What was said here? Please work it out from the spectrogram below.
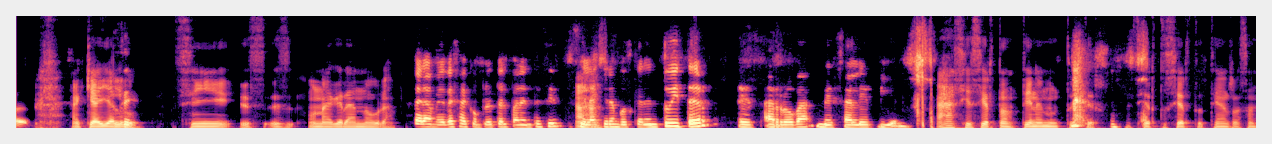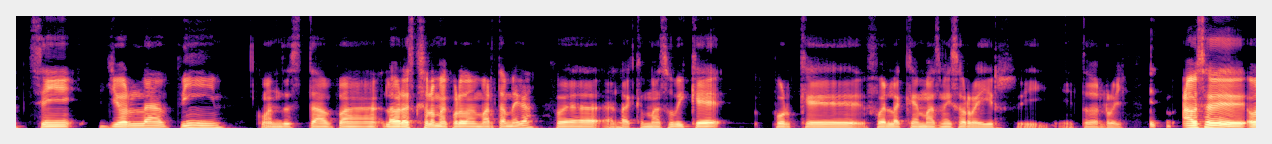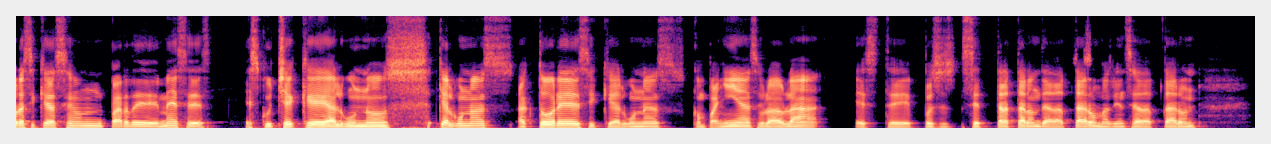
aquí hay algo. Sí, es, una gran obra. Espérame, deja completo el paréntesis. Si la quieren buscar en Twitter, es arroba me sale bien. Ah, sí, es cierto, tienen un Twitter. es cierto, cierto, tienen razón. Sí, yo la vi cuando estaba... La verdad es que solo me acuerdo de Marta Mega, fue a la que más ubiqué porque fue la que más me hizo reír y, todo el rollo. Eh, hace, ahora sí que hace un par de meses escuché que algunos, que algunos actores y que algunas compañías, bla, bla, bla, este, pues se trataron de adaptar o más bien se adaptaron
